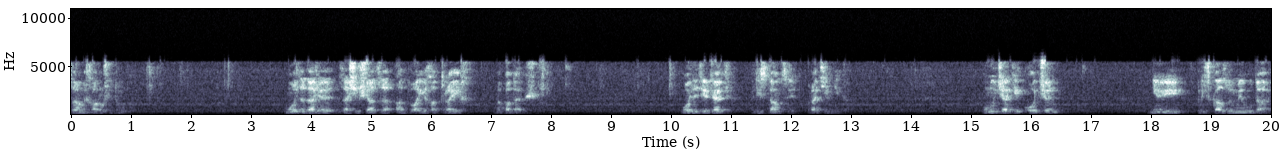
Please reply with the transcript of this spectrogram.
самый хороший друг. Можно даже защищаться от двоих, от троих нападающих. Можно держать дистанции противника. У Нучаки очень непредсказуемые удары.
